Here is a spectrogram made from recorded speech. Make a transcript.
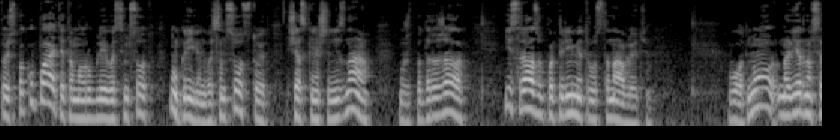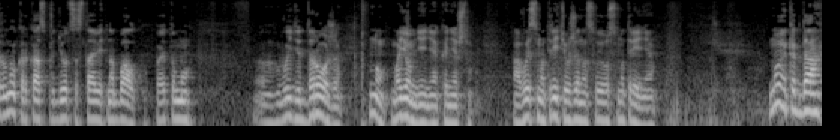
То есть покупайте, там рублей 800, ну гривен 800 стоит. Сейчас, конечно, не знаю, может подорожало. И сразу по периметру устанавливаете. Вот, но, наверное, все равно каркас придется ставить на балку, поэтому э, выйдет дороже. Ну, мое мнение, конечно. А вы смотрите уже на свое усмотрение. Ну и когда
